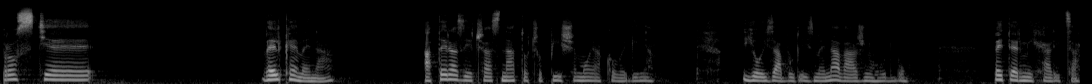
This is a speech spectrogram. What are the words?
Proste veľké mená. A teraz je čas na to, čo píše moja kolegyňa. Joj, zabudli sme na vážnu hudbu. Peter Michalica,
